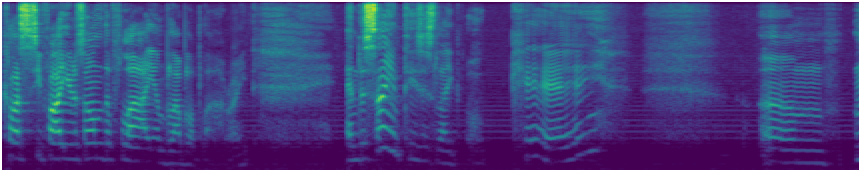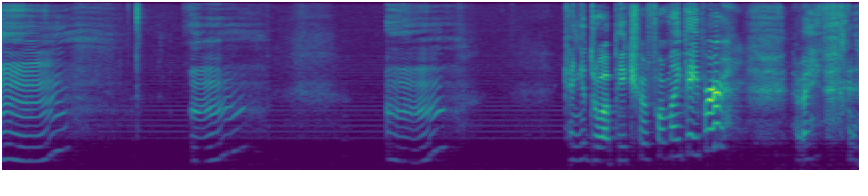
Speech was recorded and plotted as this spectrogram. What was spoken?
classifiers on the fly and blah, blah, blah, right? And the scientist is like, okay, um, mm, Mm, mm, can you draw a picture for my paper? Right?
